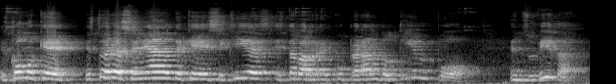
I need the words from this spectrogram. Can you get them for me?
Es como que esto era señal de que Ezequías estaba recuperando tiempo en su vida.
